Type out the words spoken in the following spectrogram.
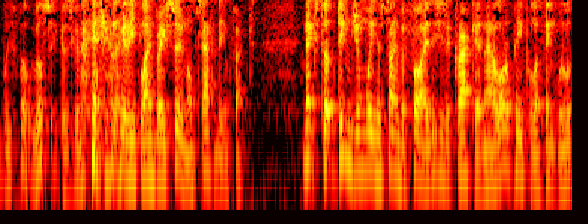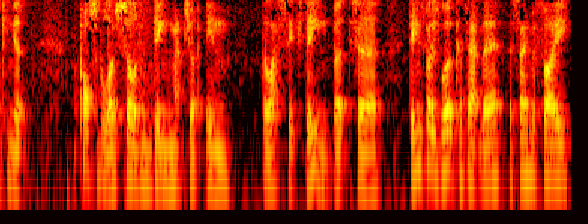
we, well, we will see because they're going to be playing very soon on Saturday, in fact. Next up, Ding Junhui Hossein Vafaei. This is a cracker. Now, a lot of people, I think, were looking at a possible O'Sullivan Ding matchup in the last 16, but uh, Ding's got his work cut out there. Hossein Vafaei,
